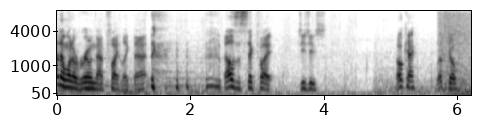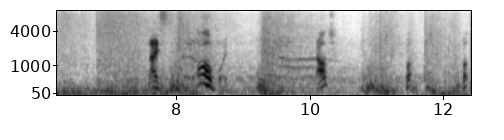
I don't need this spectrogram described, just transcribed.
I don't want to ruin that fight like that. that was a sick fight. GG's. Okay, let's go. Nice. Oh, boy. Ouch. What? What?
